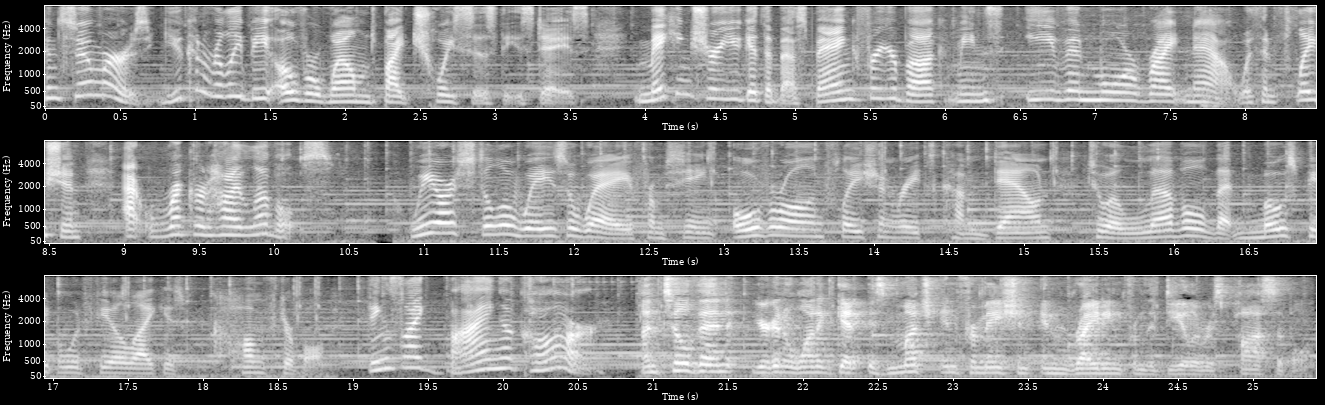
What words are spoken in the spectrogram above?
Consumers, you can really be overwhelmed by choices these days. Making sure you get the best bang for your buck means even more right now with inflation at record high levels. We are still a ways away from seeing overall inflation rates come down to a level that most people would feel like is comfortable. Things like buying a car. Until then, you're going to want to get as much information in writing from the dealer as possible.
